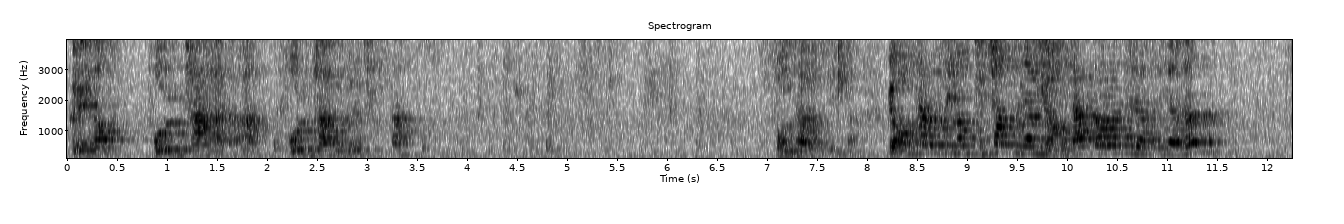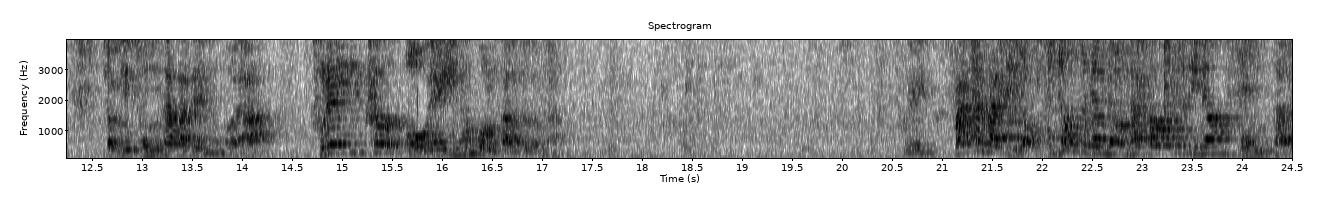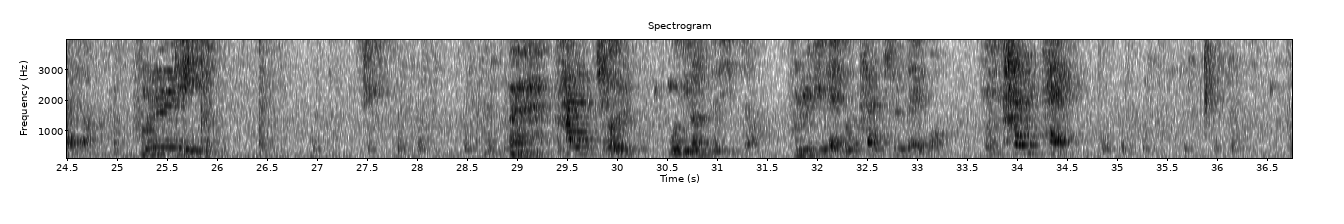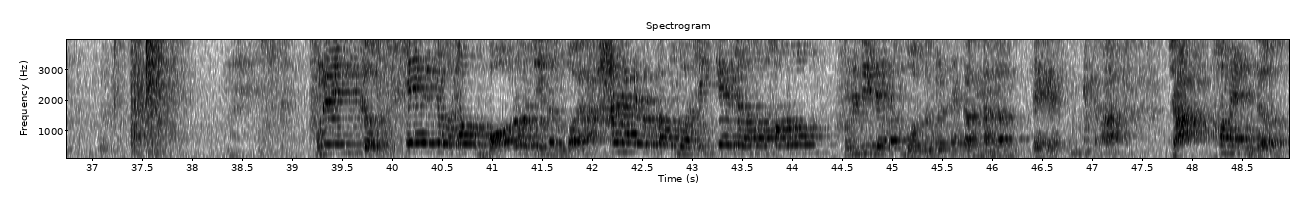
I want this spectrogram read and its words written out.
그래서 돌파하다. 돌파구를 찾다. 동사로 쓰이면. 명사로 쓰이면 붙였으면 명사, 떨어뜨렸으면은 저기 동사가 되는 거야. 브레이크 어웨이는 뭘까 그러면? 브레이크 마찬가지죠. 붙였으면 명사, 떨어뜨리면 동사예요. 분리 탈출 뭐 이런 뜻이죠. 분리되고 탈출되고 뭐 탈퇴 브레이크 깨져서 멀어지는 거야. 하나였던 것이 깨져서 서로 분리되는 모습을 생각하면 되겠습니다. 자, 커맨드.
